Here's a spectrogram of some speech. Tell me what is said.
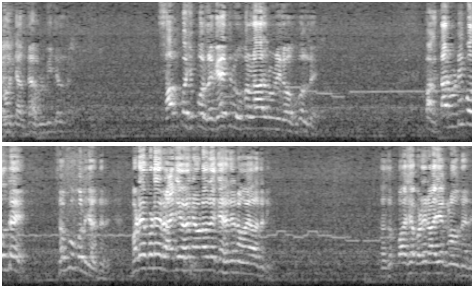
ਉਹ ਚੱਲਦਾ, ਹੁਣ ਵੀ ਚੱਲਦਾ। ਸਭ ਕੁਝ ਭੁੱਲ ਗਏ ਧਰੂ ਪ੍ਰਲਾਦ ਨੂੰ ਨਹੀਂ ਲੋਕ ਭੁੱਲਦੇ। ਭਗਤਾਂ ਨੂੰ ਨਹੀਂ ਭੁੱਲਦੇ, ਸਭ ਨੂੰ ਭੁੱਲ ਜਾਂਦੇ ਨੇ। ਬੜੇ ਬੜੇ ਰਾਜੇ ਹੋਏ ਨੇ ਉਹਨਾਂ ਦੇ ਕਿਸੇ ਦੇ ਨਾਮ ਯਾਦ ਨਹੀਂ। ਦਸਮ ਪਾਸ਼ਾ ਬੜੇ ਰਾਜੇ ਗਣਾਉਂਦੇ ਨੇ।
